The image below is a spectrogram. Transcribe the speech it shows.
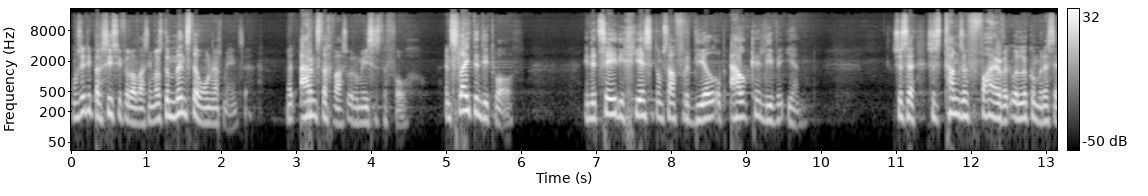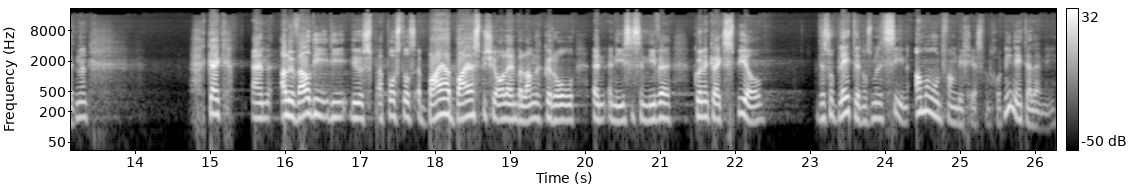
Ons weet nie presies hoeveel daar was nie, maar was ten minste 100 mense wat ernstig was oor om Jesus te volg. Insluitend die 12. En dit sê die Gees het homself verdeel op elke liewe een. Soos 'n soos tongues of fire wat oor hulle kom rus het. En dan kyk, en um, alhoewel die die die apostels 'n baie baie spesiale en belangrike rol in in Jesus se nuwe koninkryk speel, dis oplettend, ons moet dit sien. Almal ontvang die Gees van God, nie net hulle nie.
